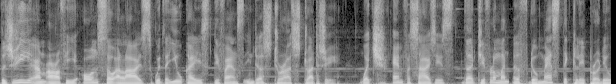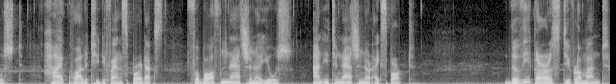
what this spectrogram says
The GMRV also aligns with the UK's defense industrial strategy, which emphasizes the development of domestically produced, high-quality defense products for both national use and international export. The vehicle's development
